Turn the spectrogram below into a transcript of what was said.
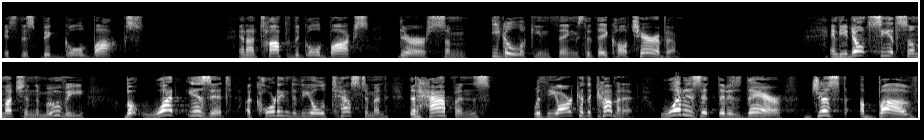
It's this big gold box. And on top of the gold box, there are some eagle looking things that they call cherubim. And you don't see it so much in the movie, but what is it, according to the Old Testament, that happens with the Ark of the Covenant? What is it that is there just above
